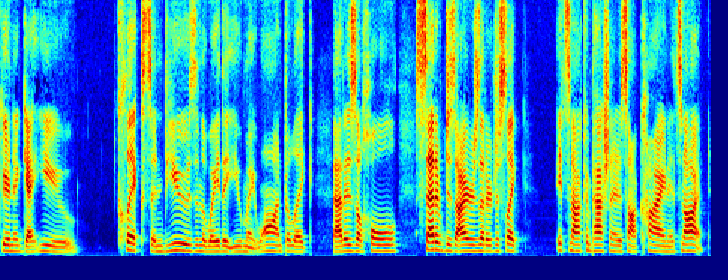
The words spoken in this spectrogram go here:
gonna get you clicks and views in the way that you might want. But like that is a whole set of desires that are just like it's not compassionate, it's not kind, it's not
